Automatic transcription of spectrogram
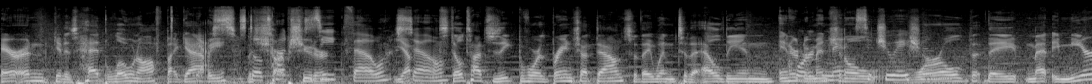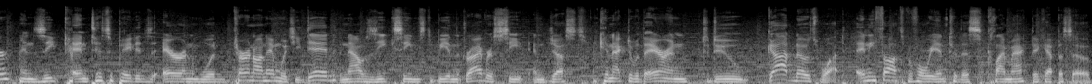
Eren get his head blown off by Gabi, yes, the still touched sharpshooter. Zeke though. Yep. So Still touched Zeke before his brain shut down, so they went into the Eldian interdimensional situation. world. That they met Ymir, and Zeke anticipated Eren would turn on him, which he did. Now Zeke seems to be in the driver's seat and just connected with Eren to do God knows what. Any thoughts before we enter this climactic episode?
